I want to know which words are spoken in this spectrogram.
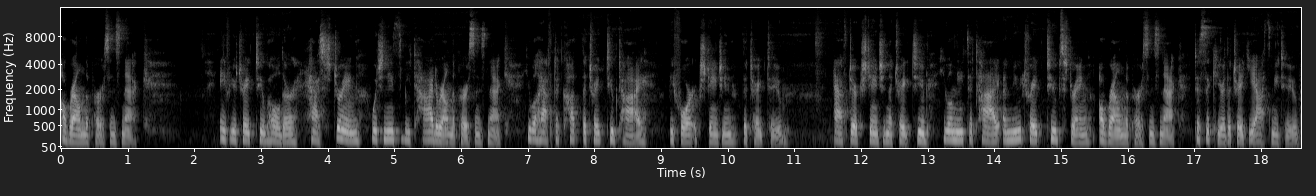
around the person's neck. If your trach tube holder has string which needs to be tied around the person's neck, you will have to cut the trach tube tie before exchanging the trach tube. After exchanging the trach tube, you will need to tie a new trach tube string around the person's neck to secure the tracheostomy tube.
